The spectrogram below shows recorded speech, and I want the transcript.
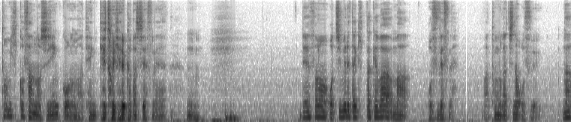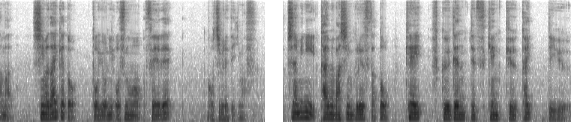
富彦さんの主人公の、まあ、典型と言える形ですね。うん。で、その落ちぶれたきっかけは、まあ、オズですね。まあ、友達のオズが、まあ、神話大家と同様にオズのせいで、まあ、落ちぶれていきます。ちなみに、タイムマシンブルースだと、京福電鉄研究会っていう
